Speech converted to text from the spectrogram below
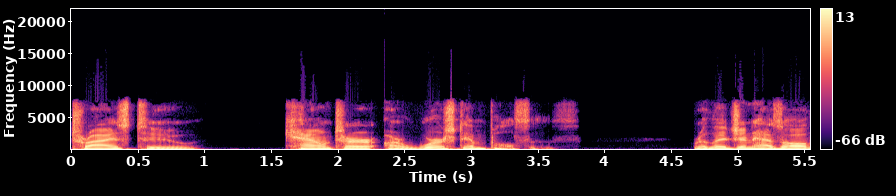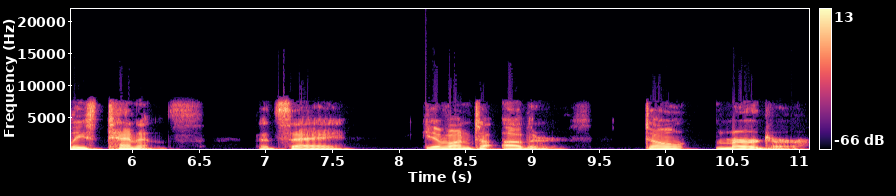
tries to counter our worst impulses. Religion has all these tenets that say give unto others. Don't murder.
